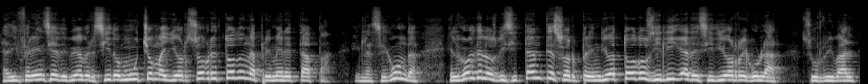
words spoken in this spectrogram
La diferencia debió haber sido mucho mayor, sobre todo en la primera etapa. En la segunda, el gol de los visitantes sorprendió a todos y Liga decidió regular. Su rival,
